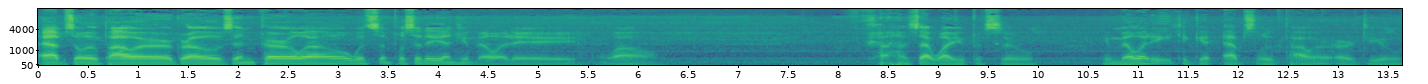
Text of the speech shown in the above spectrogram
Absolute power grows in parallel with simplicity and humility. Wow. Is that why you pursue humility to get absolute power, or do you,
